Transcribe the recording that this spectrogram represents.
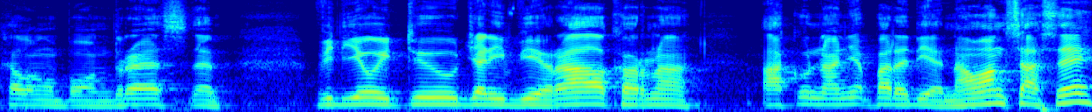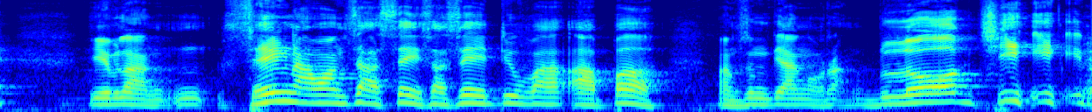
kalau ngebondres dan video itu jadi viral karena aku nanya pada dia Nawang Sase dia bilang sing Nawang Sase Sase itu pa- apa langsung tiang orang blog Ci itu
